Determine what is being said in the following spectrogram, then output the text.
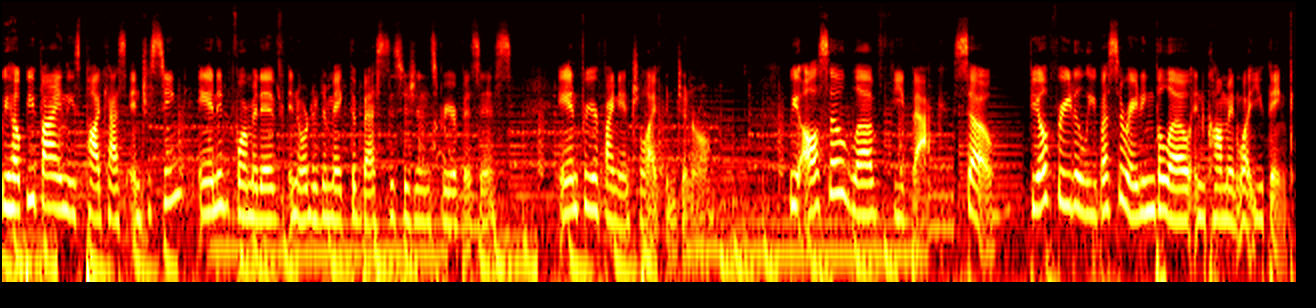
We hope you find these podcasts interesting and informative in order to make the best decisions for your business and for your financial life in general. We also love feedback, so feel free to leave us a rating below and comment what you think.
